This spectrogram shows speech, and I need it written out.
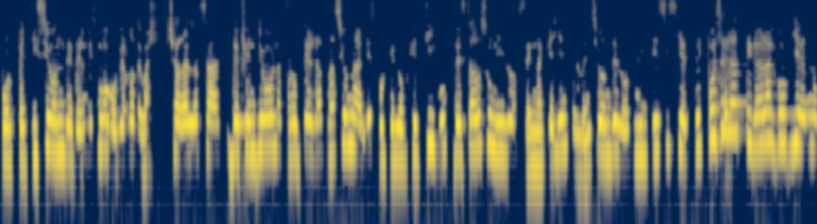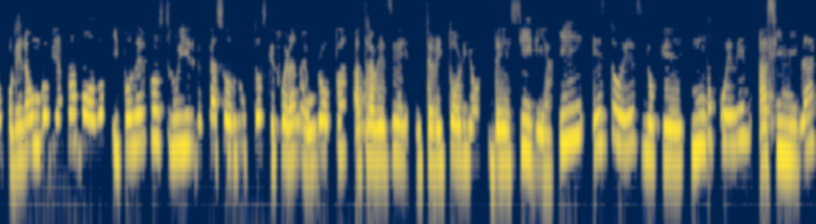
por petición del mismo gobierno de Bashar al-Assad, defendió las fronteras nacionales porque el objetivo de Estados Unidos en aquella intervención de 2017, pues era tirar al gobierno, poner a un gobierno a modo y poder construir gasoductos que fueran a Europa a través del territorio de Siria. Y esto es lo que no pueden asimilar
